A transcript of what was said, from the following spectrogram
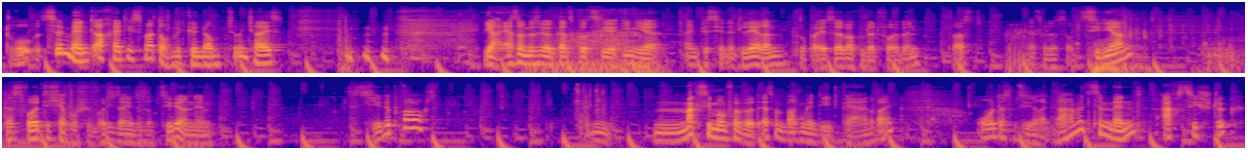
Stroh... Zement, ach, hätte ich es mal doch mitgenommen. So ein Scheiß. ja, erstmal müssen wir ganz kurz hier ihn hier ein bisschen entleeren. Wobei ich selber komplett voll bin. Fast. Erstmal das Obsidian. Das wollte ich ja... Wofür wollte ich dann das Obsidian nehmen? hier gebraucht? Ich bin Maximum verwirrt. Erstmal packen wir die Perlen rein. Und das Obsidian rein. Da haben wir Zement. 80 Stück.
